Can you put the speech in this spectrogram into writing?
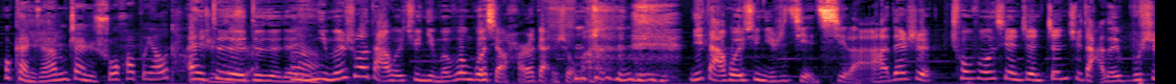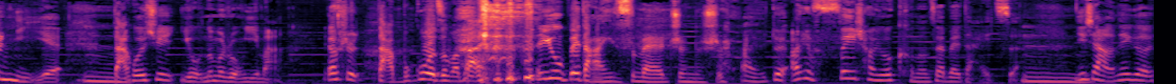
我感觉他们站着说话不腰疼。哎，对对对对对，嗯你们说打回去，你们问过小孩的感受吗？你打回去你是解气了啊，但是冲锋陷阵真去打的又不是你，嗯打回去有那么容易吗？要是打不过怎么办？那 又被打一次呗，真的是。哎，对，而且非常有可能再被打一次。嗯你想那个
